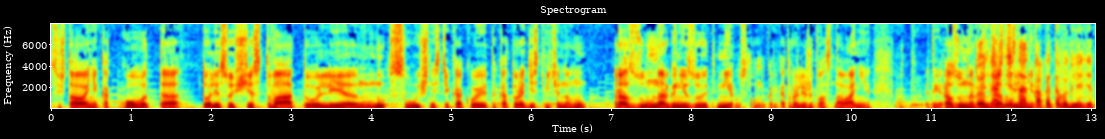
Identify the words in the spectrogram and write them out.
существование какого-то то ли существа, то ли ну, сущности какой-то, которая действительно ну, разумно организует мир, условно говоря, которая лежит в основании вот этой разумной То есть организации даже не знают, мира. как это выглядит.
